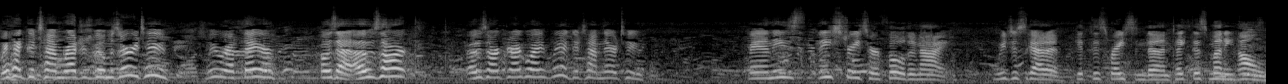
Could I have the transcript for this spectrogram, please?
We had a good time in Rogersville, Missouri too. We were up there. What was that? Ozark? Ozark Dragway? We had a good time there too. Man, these these streets are full tonight. We just gotta get this racing done, take this money home.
